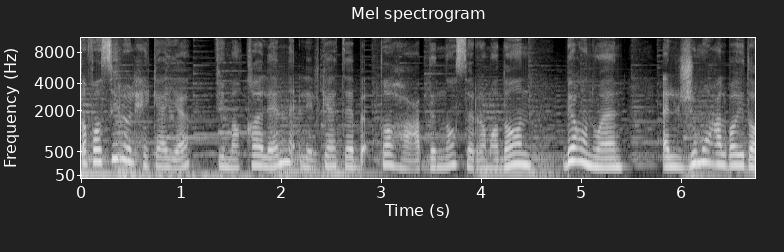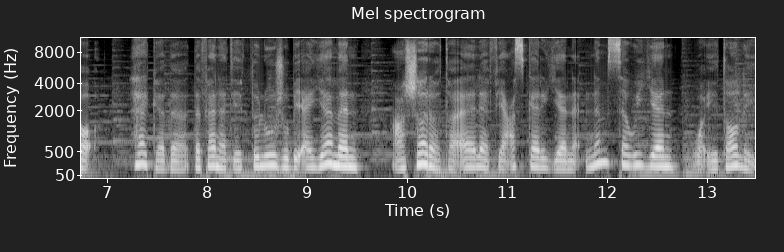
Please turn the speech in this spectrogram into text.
تفاصيل الحكاية في مقال للكاتب طه عبد الناصر رمضان بعنوان الجمعة البيضاء. هكذا دفنت الثلوج بأيام عشرة آلاف عسكري نمساوي وإيطالي.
